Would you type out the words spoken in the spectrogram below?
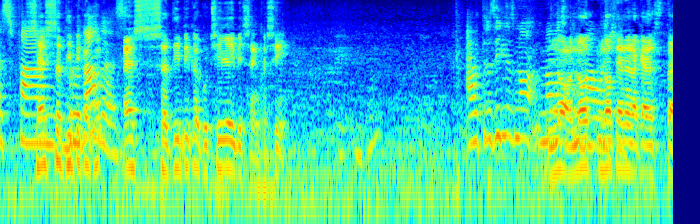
es fan és la típica, brodades. és la típica cotxilla ibicenca, sí. Altres illes no, no, No, les no, no tenen aquesta,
